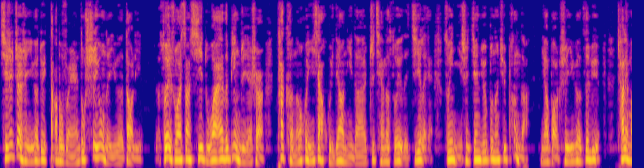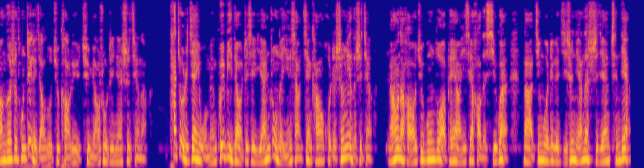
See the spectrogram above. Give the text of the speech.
其实这是一个对大部分人都适用的一个道理。所以说，像吸毒啊、艾滋病这些事儿，它可能会一下毁掉你的之前的所有的积累，所以你是坚决不能去碰的。你要保持一个自律。查理芒格是从这个角度去考虑、去描述这件事情的。他就是建议我们规避掉这些严重的影响健康或者生命的事情，然后呢，好好去工作，培养一些好的习惯。那经过这个几十年的时间沉淀，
